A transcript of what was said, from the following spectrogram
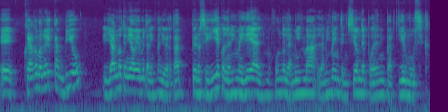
eh, Gerardo Manuel cambió y ya no tenía obviamente la misma libertad, pero seguía con la misma idea, el mismo fondo, la misma, la misma intención de poder impartir música.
